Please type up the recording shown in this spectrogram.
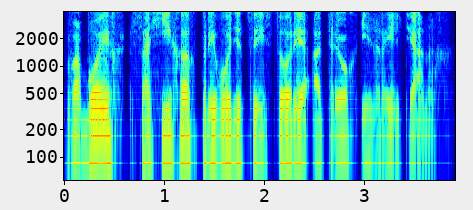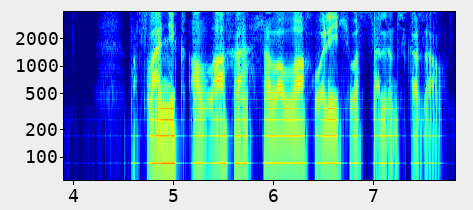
В обоих сахихах приводится история о трех израильтянах. Посланник Аллаха, салаллаху алейхи вассалям, сказал —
